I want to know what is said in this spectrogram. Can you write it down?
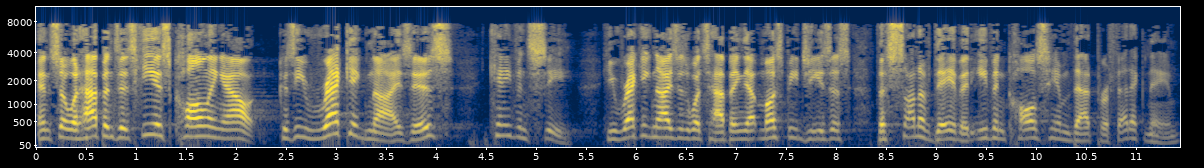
And so what happens is he is calling out because he recognizes, he can't even see. He recognizes what's happening. That must be Jesus, the son of David, even calls him that prophetic name.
